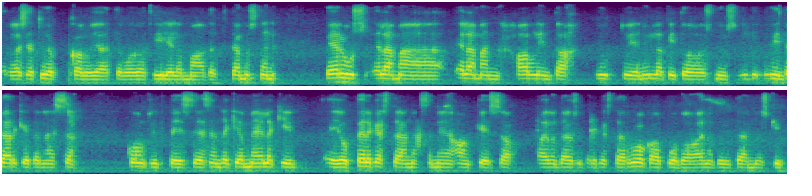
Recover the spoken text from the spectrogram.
erilaisia työkaluja, että voivat viljellä maata. Tämmöisten peruselämää, elämänhallinta juttujen ylläpito olisi myös hyvin tärkeää näissä konflikteissa ja sen takia meilläkin ei ole pelkästään näissä meidän hankkeissa aivan täysin pelkästään ruoka-apua, vaan aina pyritään myöskin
